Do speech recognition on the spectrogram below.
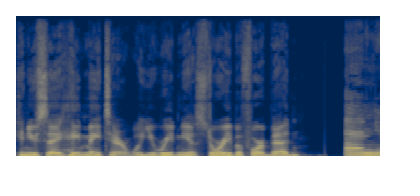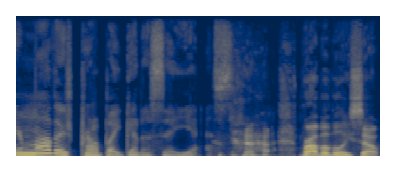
Can you say, Hey, mater, will you read me a story before bed? And mother's probably gonna say yes. Probably so.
